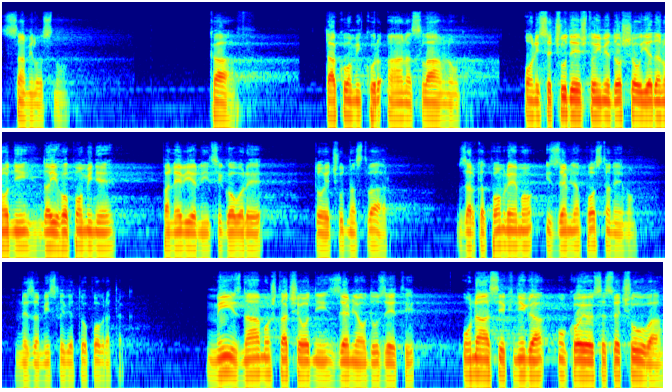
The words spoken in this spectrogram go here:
samilosnog. Kav tako mi Kur'ana slavnog. Oni se čude što im je došao jedan od njih da ih opominje, pa nevjernici govore, to je čudna stvar. Zar kad pomremo i zemlja postanemo, nezamisliv je to povratak. Mi znamo šta će od njih zemlja oduzeti. U nas je knjiga u kojoj se sve čuva.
